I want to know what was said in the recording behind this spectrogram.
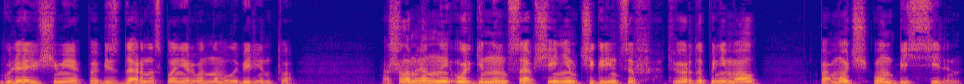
гуляющими по бездарно спланированному лабиринту. Ошеломленный Ольгиным сообщением, Чегринцев твердо понимал, помочь он бессилен.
